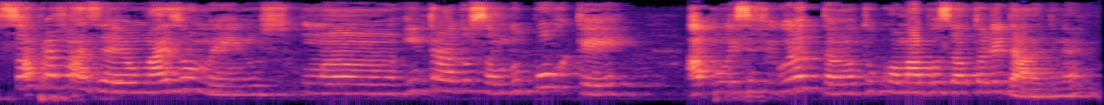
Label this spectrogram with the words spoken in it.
Só para fazer mais ou menos uma introdução do porquê a polícia figura tanto como abuso de autoridade, né?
